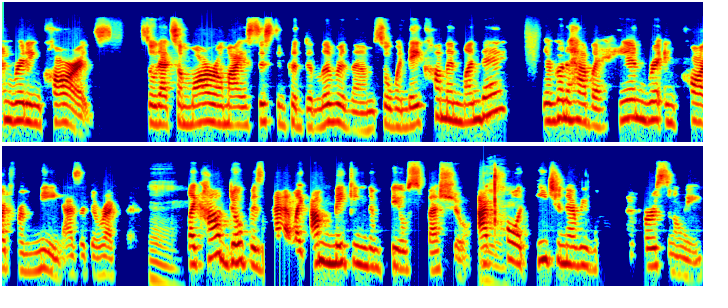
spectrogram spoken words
handwritten cards so that tomorrow my assistant could deliver them. So when they come in Monday, they're going to have a handwritten card from me as a director. Mm. Like, how dope is that? Like, I'm making them feel special. Yeah. I called each and every one personally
